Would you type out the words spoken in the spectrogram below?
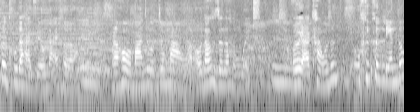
会哭的孩子有奶喝啊。嗯然后我妈就就骂我，我当时真的很委屈，嗯我就给她看，我说我的脸都，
